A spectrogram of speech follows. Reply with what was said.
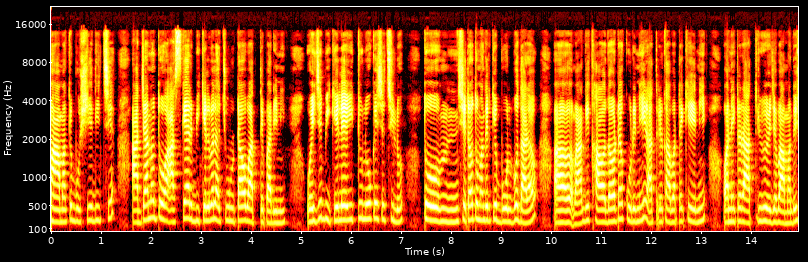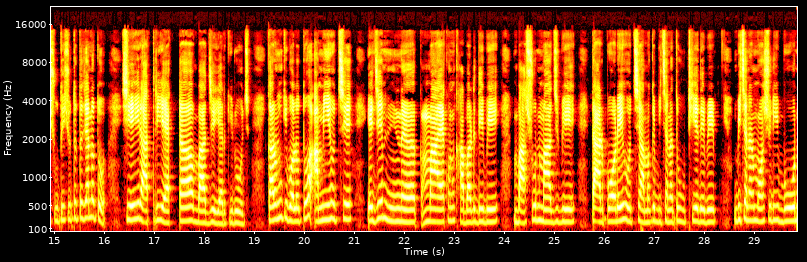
মা আমাকে বসিয়ে দিচ্ছে। আর জানো তো, আজকে আর বিকেলবেলা চুলটাও বাঁধতে পারিনি। ওই যে বিকেলে একটু লোক এসেছিল। তো সেটাও তোমাদেরকে বলব, দাঁড়াও। আগে খাওয়া দাওয়াটা করে নিই, রাত্রের খাবারটা খেয়ে নিই। অনেকটা রাত্রি হয়ে যাবে, আমাদের শুতে শুতে তো জানো তো, সেই রাত্রি একটা বাজে আর কি রোজ। কারণ কি বলো তো আমি হচ্ছে এই যে মা এখন খাবার দেবে, বাসন মাজবে, তারপরে হচ্ছে আমাকে বিছানাতে উঠিয়ে দেবে। বিছানার মশারি, বোন,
